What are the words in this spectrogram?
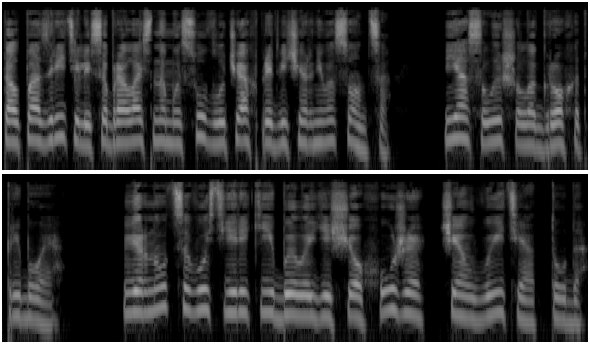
Толпа зрителей собралась на мысу в лучах предвечернего солнца — я слышала грохот прибоя. Вернуться в устье реки было еще хуже, чем выйти оттуда.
